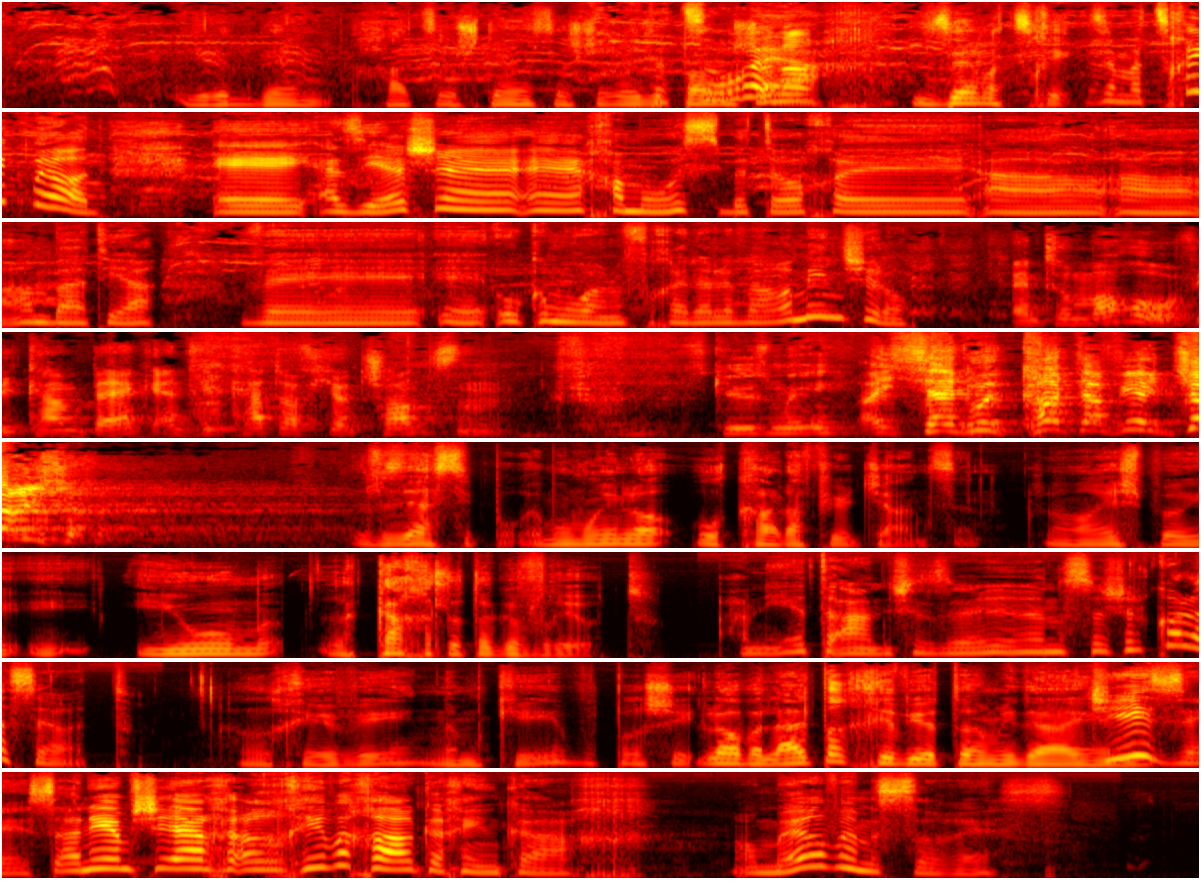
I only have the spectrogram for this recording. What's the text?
ילד בן 11 או 12 שרואה את זה פעם ראשונה. זה מצחיק. זה מצחיק מאוד. אה, אז יש אה, חמוס בתוך האמבטיה, והוא כמובן מפחד על איבר המין שלו. And tomorrow we come back and we cut off your Johnson. Excuse me? I said we cut off your Johnson! וזה הסיפור. הם אומרים לו, we'll cut off your Johnson. כלומר, יש פה אי- איום לקחת לו את הגבריות. אני אטען שזה הנושא של כל הסרט. הרחיבי, נמקי ופרשי. לא, אבל אל תרחיבי יותר מדי. ג'יזוס, אני אמשיך, ארחיב אחר כך אם כך. אומר ומסרס.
